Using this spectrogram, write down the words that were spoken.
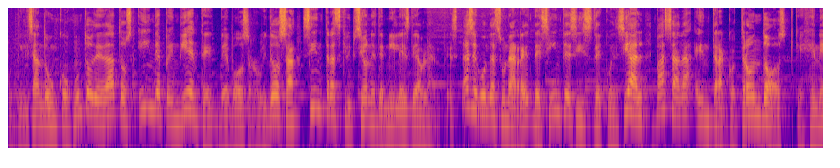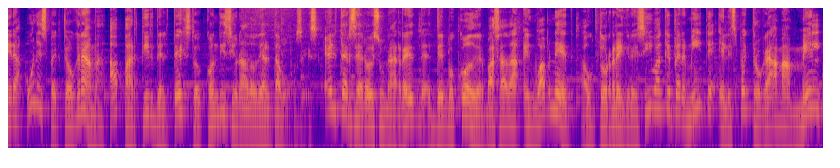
utilizando un conjunto de datos independientes de voz ruidosa sin transcripciones de miles de hablantes. La segunda es una red de síntesis secuencial basada en Tracotron 2 que genera un espectrograma a partir del texto condicionado de altavoces. El tercero es una red de vocoder basada en WAVNet autorregresiva que permite el espectrograma MEL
